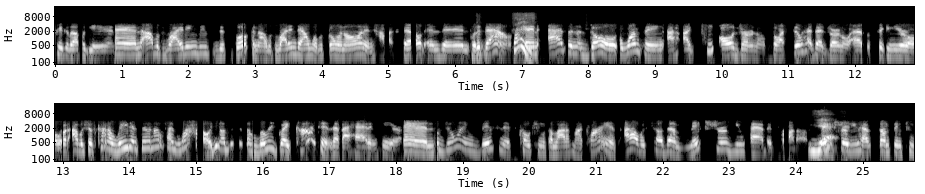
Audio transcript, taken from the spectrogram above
pick it up again. And I was writing these, this book and I was writing down what was going on and how I felt and then put it down. Right. And as an adult, for one thing, I, I keep all journals. So I still had that journal as a 16 year old, but I was just kind of reading through and I was like, wow, you know, this is some really great content that I had in here. And doing business coaching with a lot of my clients, I always tell them, make sure you have a product. Yeah. Make sure you have something to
